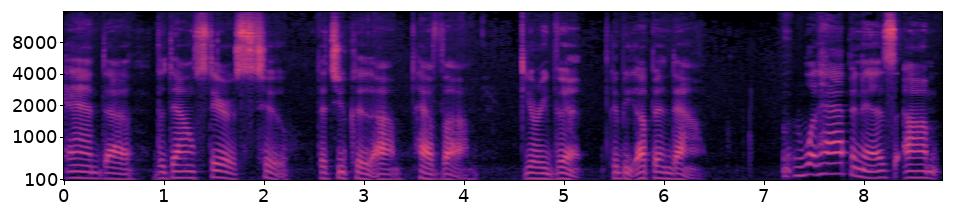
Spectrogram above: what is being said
and uh, the downstairs too that you could um, have uh, your event. Could be up and down what happened is um,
